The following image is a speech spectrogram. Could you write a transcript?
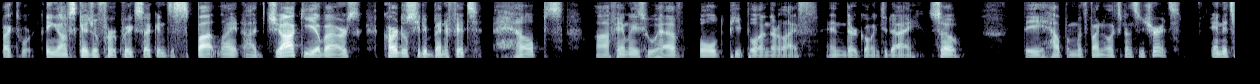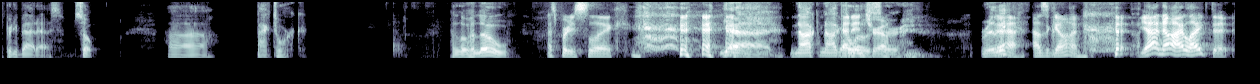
back to work. Being off schedule for a quick second to spotlight a jockey of ours. Cardinal Senior Benefits helps uh, families who have old people in their life and they're going to die. So they help them with final expense insurance, and it's pretty badass. So, uh, back to work. Hello, hello. That's pretty slick. yeah, knock knock. That hello, intro. Really? Yeah. How's it going? yeah, no, I liked it.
